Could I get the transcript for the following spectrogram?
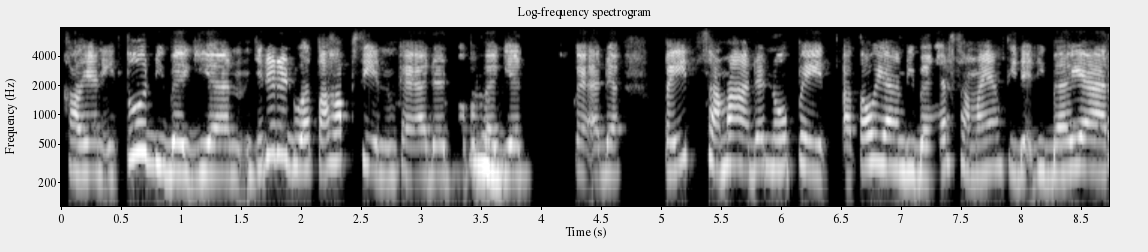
kalian itu di bagian jadi ada dua tahap sih kayak ada dua hmm. pembagian hmm. Kayak ada paid sama ada no paid atau yang dibayar sama yang tidak dibayar.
